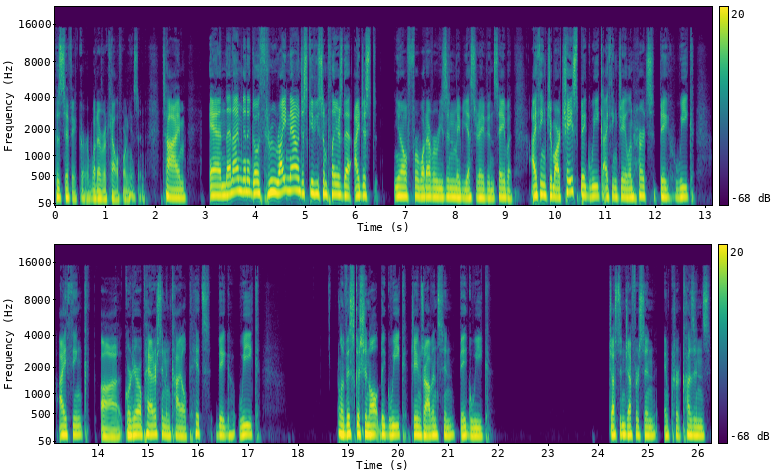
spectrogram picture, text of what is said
Pacific or whatever California's in time. And then I'm going to go through right now and just give you some players that I just, you know, for whatever reason, maybe yesterday I didn't say, but I think Ja'Marr Chase, big week. I think Jalen Hurts, big week. I think uh, Cordarrelle Patterson and Kyle Pitts, big week. Laviska Shenault, big week. James Robinson, big week. Justin Jefferson and Kirk Cousins,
